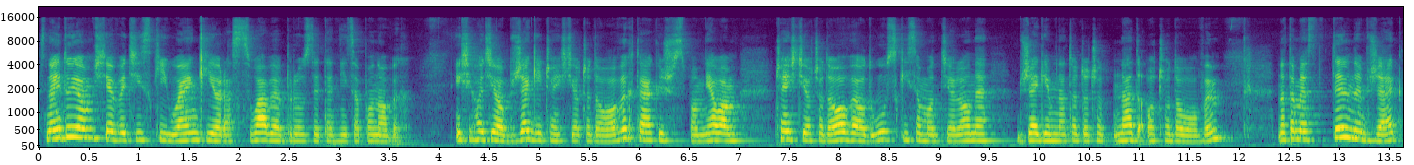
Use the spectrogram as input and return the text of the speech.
znajdują się wyciski łęki oraz słabe bruzdy tętnic oponowych. Jeśli chodzi o brzegi części oczodołowych, to jak już wspomniałam, części oczodołowe od łuski są oddzielone brzegiem nadoczodołowym, natomiast tylny brzeg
